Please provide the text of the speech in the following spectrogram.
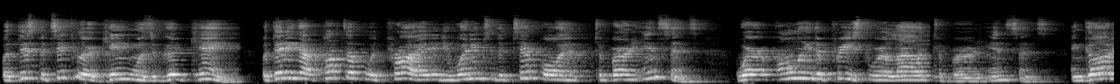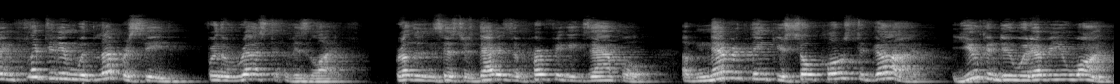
But this particular king was a good king. But then he got puffed up with pride and he went into the temple and to burn incense, where only the priests were allowed to burn incense. And God inflicted him with leprosy for the rest of his life. Brothers and sisters, that is a perfect example of never think you're so close to God, you can do whatever you want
